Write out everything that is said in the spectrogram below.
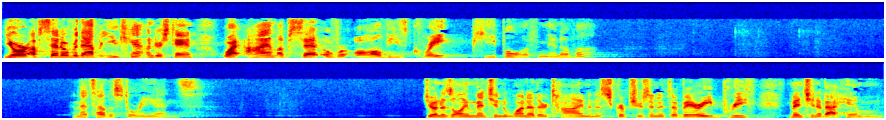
You're upset over that, but you can't understand why I'm upset over all these great people of Nineveh? And that's how the story ends. Jonah's only mentioned one other time in the scriptures, and it's a very brief mention about him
